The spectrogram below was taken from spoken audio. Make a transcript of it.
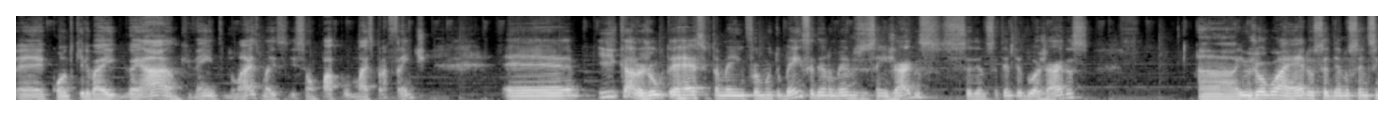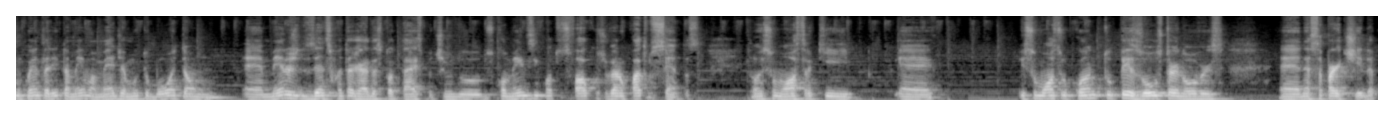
É, quanto que ele vai ganhar ano que vem e tudo mais, mas isso é um papo mais para frente. É, e, cara, o jogo terrestre também foi muito bem, cedendo menos de 100 jardas, cedendo 72 jardas. Uh, e o jogo aéreo cedendo 150 ali também, uma média muito boa, então é, menos de 250 jardas totais para o time do, dos Comandos, enquanto os Falcons tiveram 400. Então isso mostra que é, isso mostra o quanto pesou os turnovers é, nessa partida.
